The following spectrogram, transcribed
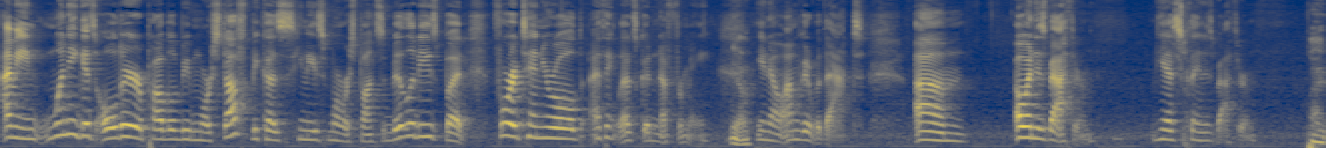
I mean, when he gets older, it'll probably be more stuff because he needs more responsibilities. But for a ten-year-old, I think that's good enough for me. Yeah. You know, I'm good with that. Um, oh, and his bathroom. He has to clean his bathroom. but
